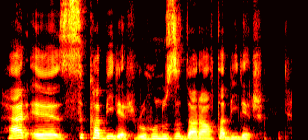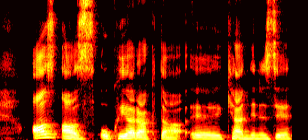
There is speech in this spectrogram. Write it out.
her e, sıkabilir, ruhunuzu daraltabilir. Az az okuyarak da e, kendinizi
